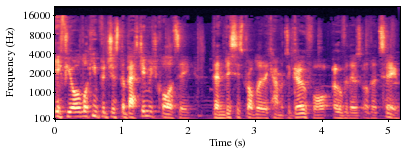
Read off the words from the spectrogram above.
If you're looking for just the best image quality, then this is probably the camera to go for over those other two.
